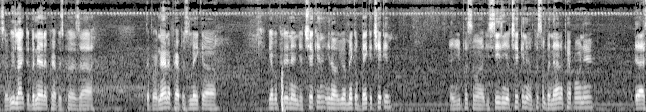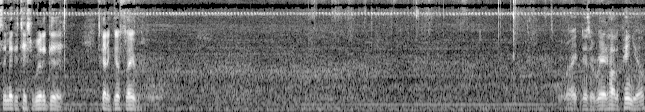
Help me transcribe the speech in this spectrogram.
So we like the banana peppers because uh, the banana peppers make, uh, you ever put it in your chicken? You know, you ever make a bacon chicken? And you put some, uh, you season your chicken and put some banana pepper on there. It actually makes it taste really good. It's got a good flavor. All right, there's a red jalapeno.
